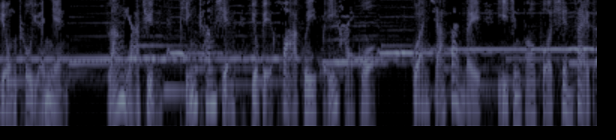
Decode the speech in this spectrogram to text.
永初元年，琅琊郡平昌县又被划归北海国，管辖范围已经包括现在的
